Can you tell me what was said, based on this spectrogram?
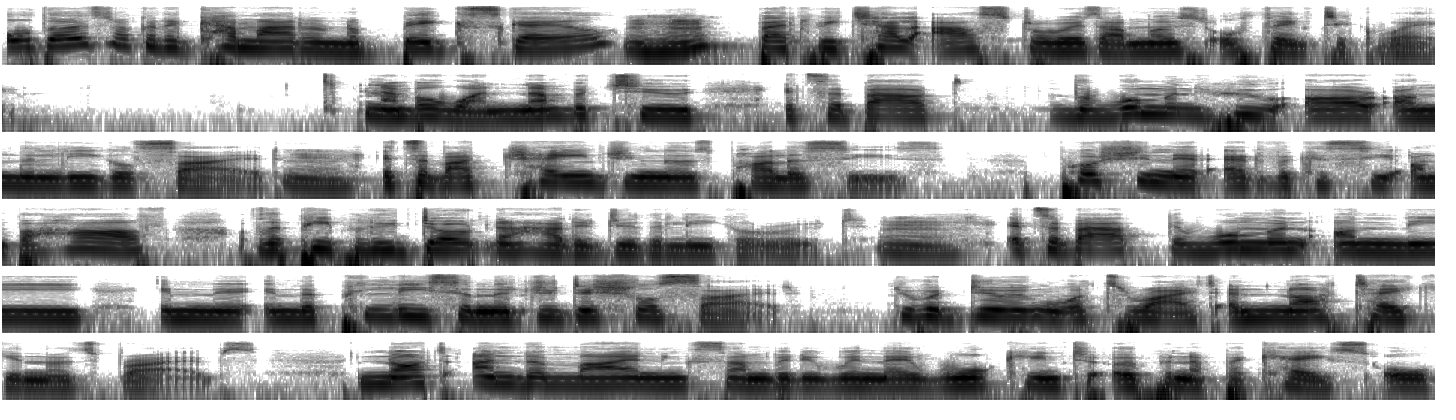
although it's not going to come out on a big scale, Mm-hmm. but we tell our stories our most authentic way. Number one. Number two, it's about the women who are on the legal side. It's about changing those policies, pushing that advocacy on behalf of the people who don't know how to do the legal route. It's about the woman on the in the in the police and the judicial side who are doing what's right and not taking those bribes, not undermining somebody when they walk in to open up a case or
